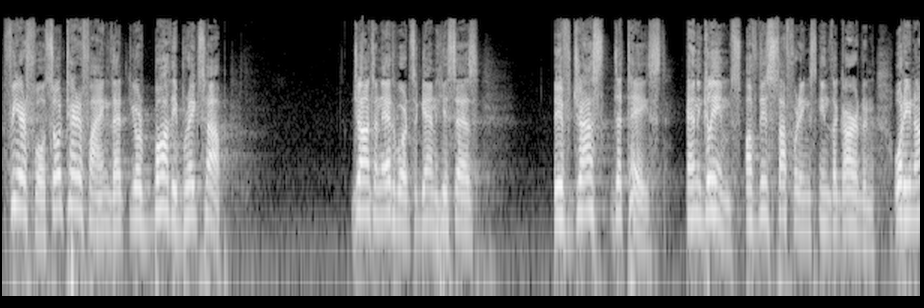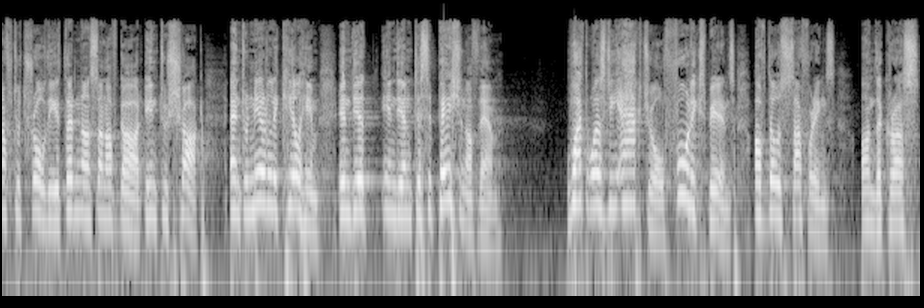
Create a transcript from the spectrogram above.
fearful, so terrifying that your body breaks up. Jonathan Edwards, again, he says, if just the taste and glimpse of these sufferings in the garden were enough to throw the eternal Son of God into shock and to nearly kill him in the, in the anticipation of them. What was the actual, full experience of those sufferings on the cross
